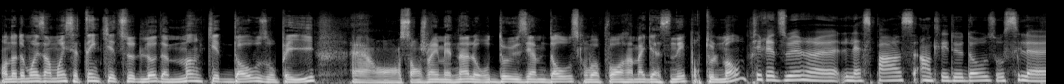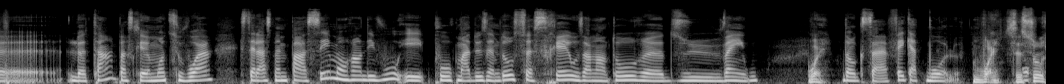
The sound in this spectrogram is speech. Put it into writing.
on a de moins en moins cette inquiétude-là de manquer de doses au pays. Euh, on s'en joint maintenant là, aux deuxièmes doses qu'on va pouvoir emmagasiner pour tout le monde. Puis réduire euh, l'espace entre les deux doses, aussi le, le temps. Parce que moi, tu vois, c'était la semaine passée mon rendez-vous et pour ma deuxième dose, ce serait aux alentours euh, du 20 août. Oui. Donc, ça fait quatre mois. Là. Oui, c'est sûr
